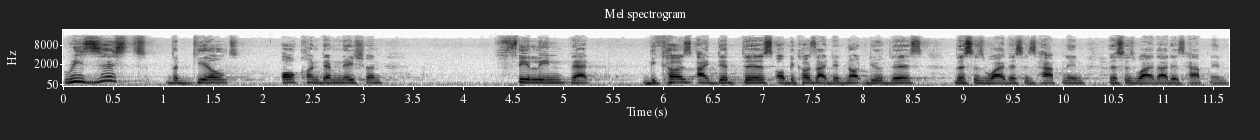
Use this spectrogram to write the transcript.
Resist the guilt or condemnation, feeling that because I did this or because I did not do this, this is why this is happening, this is why that is happening.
